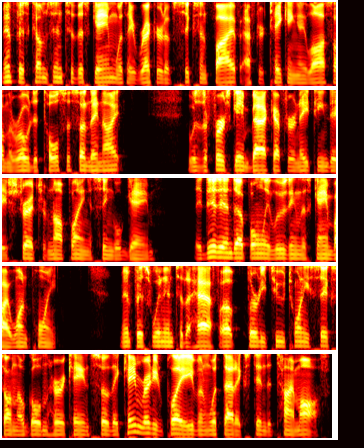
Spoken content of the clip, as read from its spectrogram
Memphis comes into this game with a record of 6 and 5 after taking a loss on the road to Tulsa Sunday night. It was their first game back after an 18 day stretch of not playing a single game. They did end up only losing this game by one point. Memphis went into the half up 32 26 on the Golden Hurricanes, so they came ready to play even with that extended time off,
